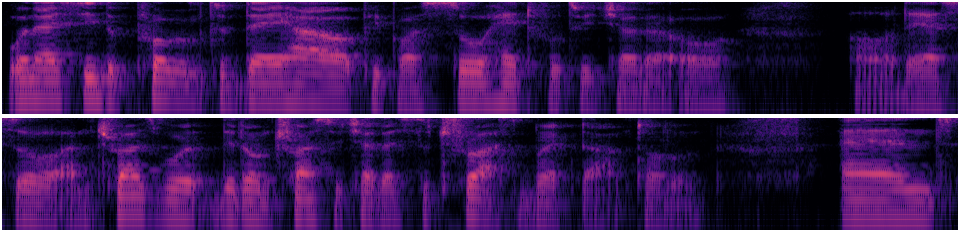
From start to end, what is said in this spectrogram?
when I see the problem today, how people are so hateful to each other or or they are so untrustworthy, they don't trust each other, it's the trust breakdown total and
